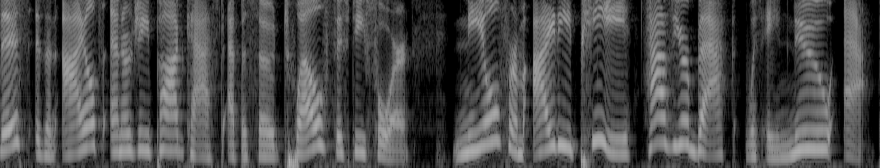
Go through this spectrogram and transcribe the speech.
This is an IELTS Energy Podcast, episode 1254. Neil from IDP has your back with a new app.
